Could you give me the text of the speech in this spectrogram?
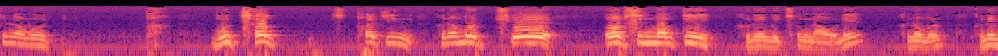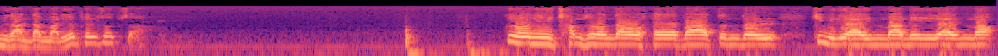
그놈의 무척 퍼진 그놈의 죄 없인 몸띠 그놈이 청 나오네 그놈을 그놈이 간단 말이요 별 수 없어. 그러니 참선한다고 해봤던들 기밀이야 임마 명이야 임마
